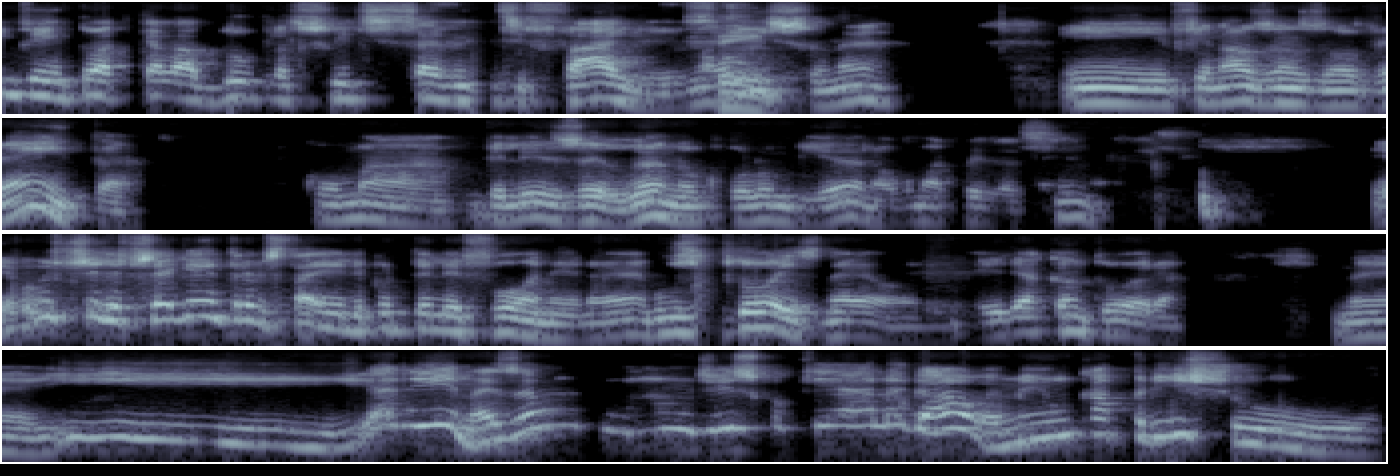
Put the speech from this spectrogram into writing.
inventou aquela dupla Sweet 75, não é Sim. isso, né? Em final dos anos 90, com uma venezuelana ou colombiana, alguma coisa assim. Eu che- cheguei a entrevistar ele por telefone, né? Os dois, né? Ele e a cantora. Né? E, e ali, mas é um, um disco que é legal, é meio um capricho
